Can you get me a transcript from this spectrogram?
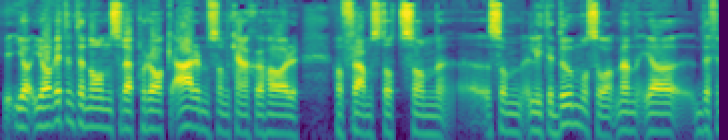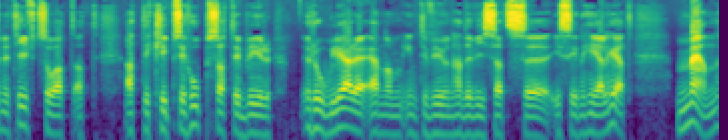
jag, jag, vet inte någon sådär på rak arm som kanske har, har framstått som, som lite dum och så, men jag, definitivt så att, att, att det klipps ihop så att det blir roligare än om intervjun hade visats eh, i sin helhet. Men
